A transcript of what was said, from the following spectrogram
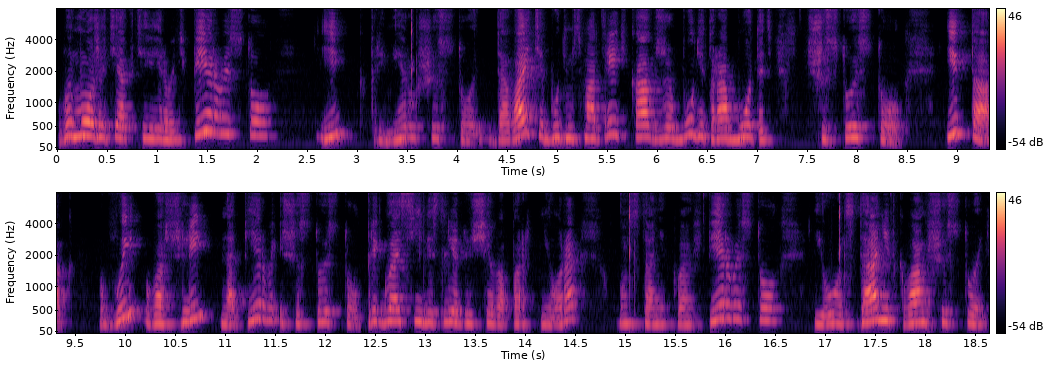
вы можете активировать первый стол и, к примеру, шестой. Давайте будем смотреть, как же будет работать шестой стол. Итак, вы вошли на первый и шестой стол, пригласили следующего партнера, он станет к вам в первый стол, и он станет к вам в шестой.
